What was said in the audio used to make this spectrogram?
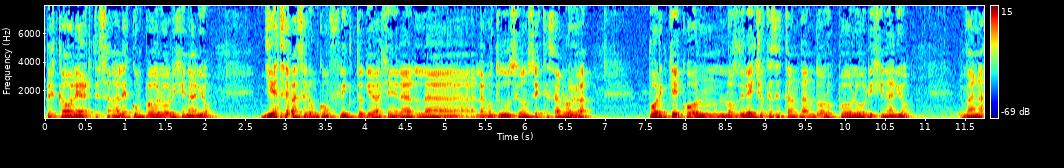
pescadores artesanales con pueblos originarios. Y ese va a ser un conflicto que va a generar la, la constitución si es que se aprueba, porque con los derechos que se están dando a los pueblos originarios, van a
